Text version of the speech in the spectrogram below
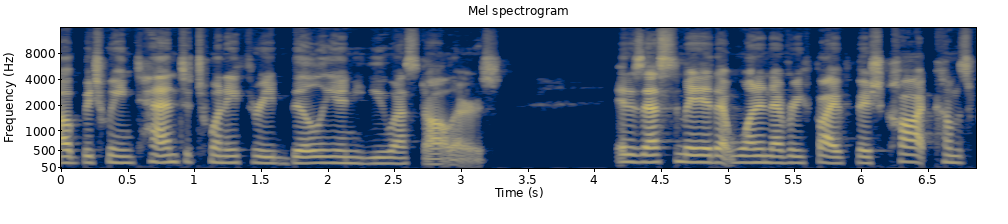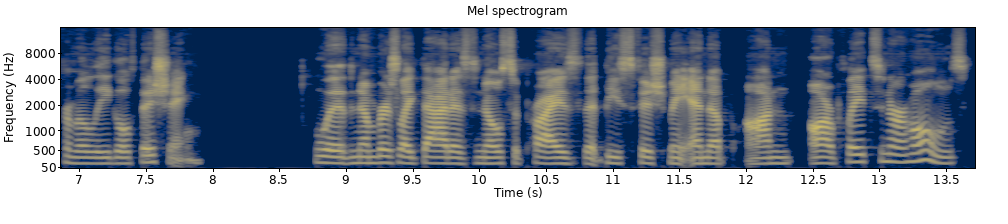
of between 10 to 23 billion US dollars. It is estimated that one in every five fish caught comes from illegal fishing. With numbers like that, it's no surprise that these fish may end up on our plates in our homes,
